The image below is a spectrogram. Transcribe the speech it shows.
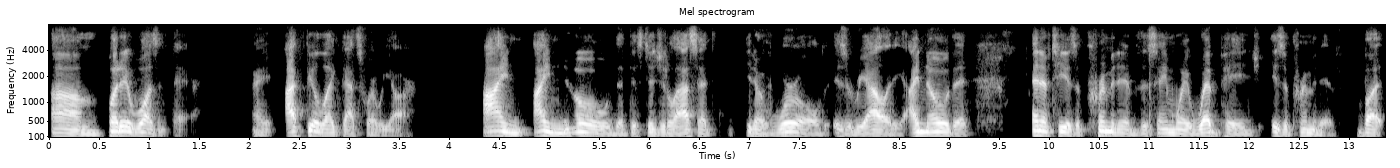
um, but it wasn't there right? I feel like that's where we are. I i know that this digital asset you know world is a reality. I know that nft is a primitive the same way web page is a primitive but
